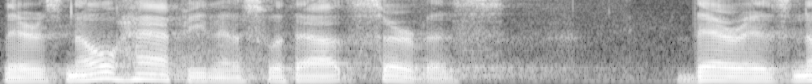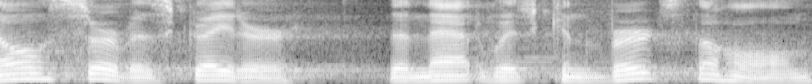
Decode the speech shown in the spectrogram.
There is no happiness without service. There is no service greater than that which converts the home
